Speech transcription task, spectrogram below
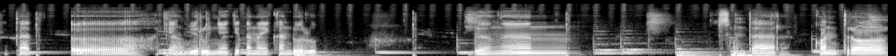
Kita eh, yang birunya kita naikkan dulu dengan sebentar kontrol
